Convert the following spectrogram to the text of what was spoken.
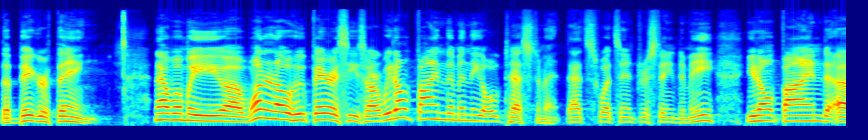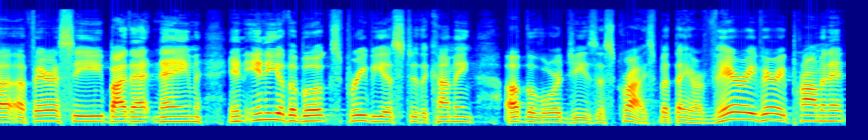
the bigger thing. Now, when we uh, want to know who Pharisees are, we don't find them in the Old Testament. That's what's interesting to me. You don't find uh, a Pharisee by that name in any of the books previous to the coming of the Lord Jesus Christ. But they are very, very prominent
